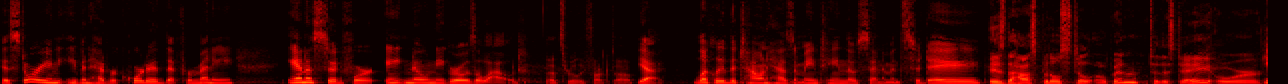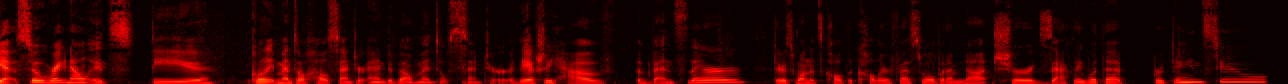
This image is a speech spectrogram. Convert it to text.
A historian even had recorded that for many anna stood for ain't no negroes allowed. That's really fucked up. yeah luckily the town hasn't maintained those sentiments today Is the hospital still open to this day or Yeah, so right now it's the Choate Mental Health Center and Developmental Center. They actually have events there. There's one that's called the Color Festival, but I'm not sure exactly what that pertains to.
